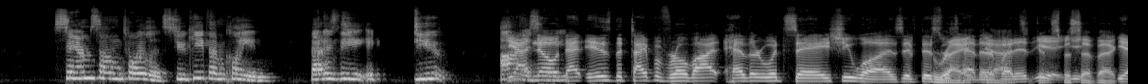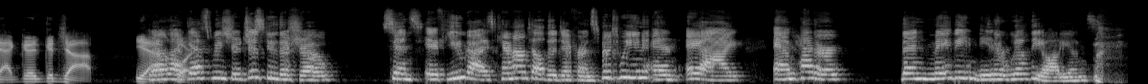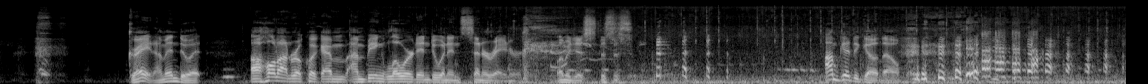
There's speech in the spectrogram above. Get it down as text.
Samsung toilets to keep them clean. That is the do you Yeah, no, that is the type of robot Heather would say she was if this was Right, Heather. yeah, but it's it, good yeah, specific. Yeah, good, good job. Yeah, Well, of I course. guess we should just do the show since if you guys cannot tell the difference between an AI and Heather, then maybe neither will the audience. Great, I'm into it. Uh, hold on, real quick. I'm I'm being lowered into an incinerator. Let me just. This is. I'm good to go though.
